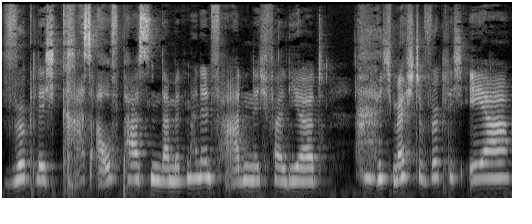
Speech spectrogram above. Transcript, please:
wirklich krass aufpassen, damit man den Faden nicht verliert. Ich möchte wirklich eher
